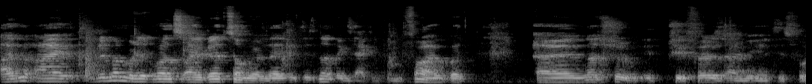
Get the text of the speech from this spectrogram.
I, I remember it once I read somewhere that it is not exactly 0.5, but I'm not sure it prefers, I mean, it is for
